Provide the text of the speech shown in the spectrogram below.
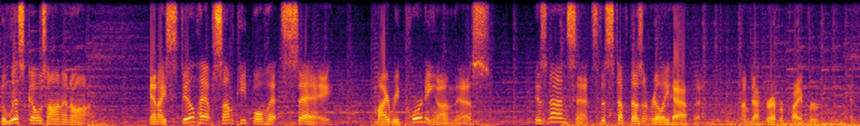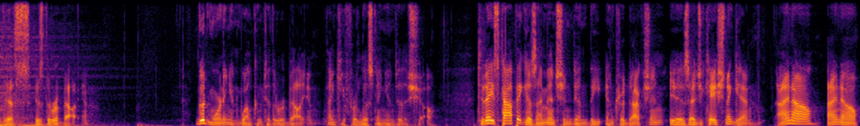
The list goes on and on. And I still have some people that say my reporting on this is nonsense. This stuff doesn't really happen. I'm Dr. Everett Piper, and this is The Rebellion. Good morning and welcome to The Rebellion. Thank you for listening into the show. Today's topic, as I mentioned in the introduction, is education again. I know, I know,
